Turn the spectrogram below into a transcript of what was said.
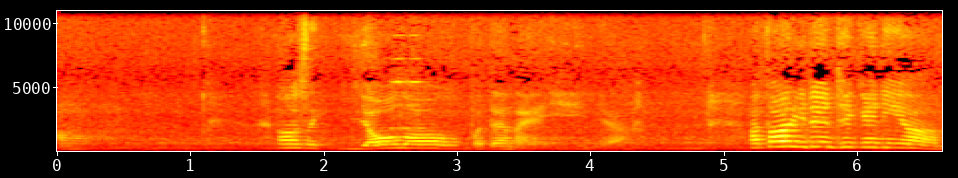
Oh. I was like YOLO, but then I, yeah. I thought you didn't take any um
